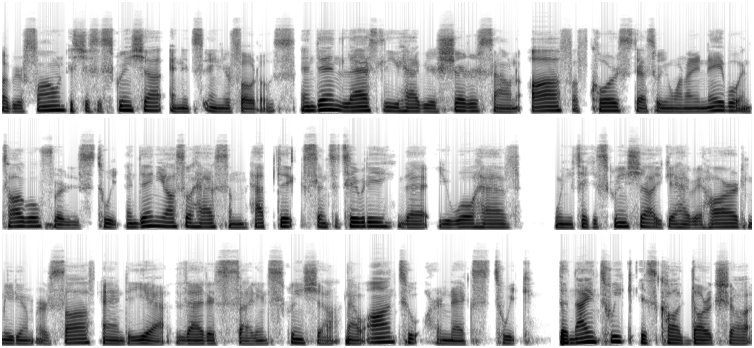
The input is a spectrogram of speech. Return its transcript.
of your phone. It's just a screenshot and it's in your photos. And then lastly, you have your shutter sound off. Of course, that's what you want to enable and toggle for this tweak. And then you also have some haptic sensitivity that you will have when you take a screenshot, you can have it hard, medium, or soft. And yeah, that is Silent Screenshot. Now on to our next tweak. The ninth tweak is called Dark Shot,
